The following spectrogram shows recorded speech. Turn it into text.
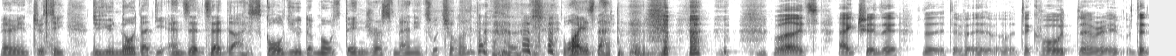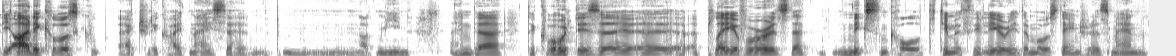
very interesting. Do you know that the NZZ has called you the most dangerous man in Switzerland? Why is that? well, it's actually the the the, the quote. The, the, the article was actually quite nice, uh, not mean, and uh, the quote is a, a, a, play of words that Nixon called Timothy Leary the most dangerous man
